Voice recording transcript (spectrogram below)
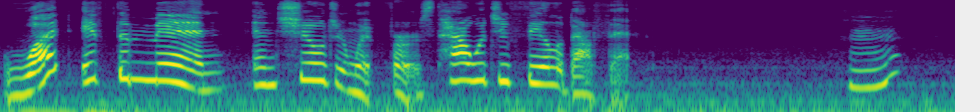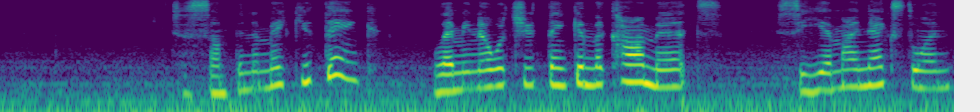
What if the men and children went first? How would you feel about that? Hmm? Something to make you think. Let me know what you think in the comments. See you in my next one.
